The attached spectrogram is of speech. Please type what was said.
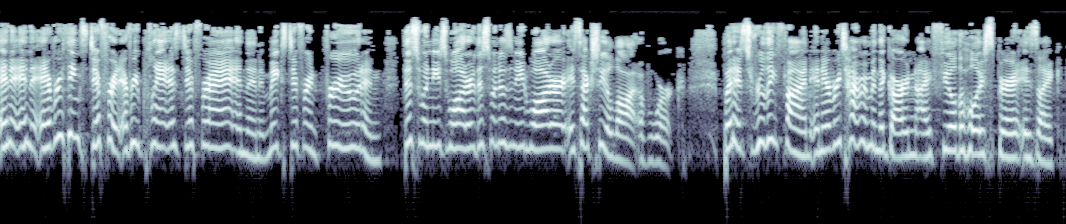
and, and everything's different. Every plant is different, and then it makes different fruit. And this one needs water, this one doesn't need water. It's actually a lot of work, but it's really fun. And every time I'm in the garden, I feel the Holy Spirit is like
